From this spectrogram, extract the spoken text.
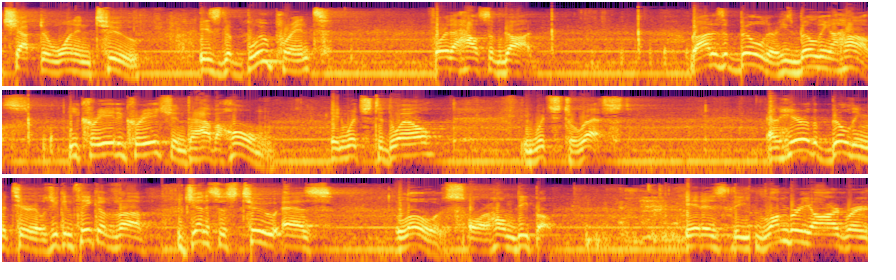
chapter 1 and 2 is the blueprint for the house of God. God is a builder, He's building a house. He created creation to have a home in which to dwell, in which to rest. And here are the building materials. You can think of uh, Genesis 2 as Lowe's or Home Depot. It is the lumber yard where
